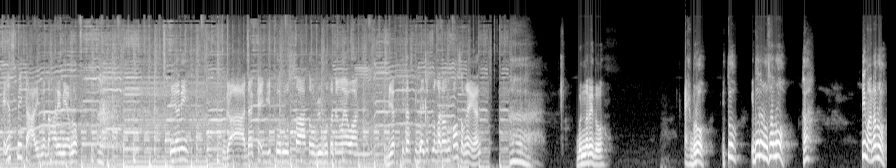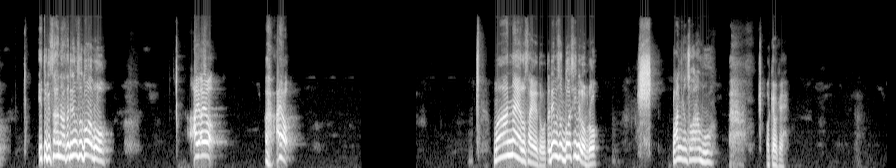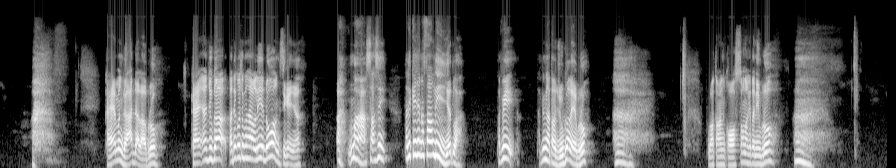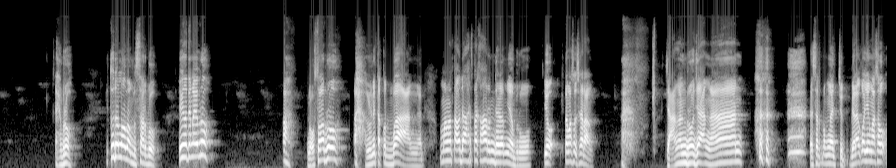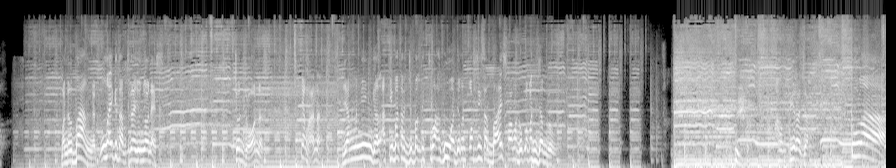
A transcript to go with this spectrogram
Kayaknya sepi kali binatang hari ini ya bro. iya nih, nggak ada kayak gitu rusa atau babi hutan yang lewat. Biar kita setidaknya ke tangan kosong ya kan? Bener itu. Eh bro, itu itu ada rusa bro. Hah? Di mana bro? Itu di sana. Tadi dia masuk gua bro. Ayo ayo. Ah, ayo. Mana ya rusa itu? Tadi masuk gua sini loh bro. Shh, pelan kan suaramu. Oke oke. Kayaknya emang nggak ada lah bro. Kayaknya juga tadi kok cuma salah lihat doang sih kayaknya. Ah masa sih? Tadi kayaknya nggak salah lihat lah. Tapi tapi nggak tahu juga lah ya bro. Pulau tangan kosong lah kita nih bro. Eh bro, itu ada lubang besar bro. Yuk kita tengok ya bro. Ah, nggak usah lah bro. Ah, lu nih takut banget. Mana tahu ada harta karun di dalamnya bro. Yuk, kita masuk sekarang. Jangan bro, jangan. Dasar pengecut. Biar aku aja yang masuk. Bandel banget. Lu kita bercerita John Jones. John Jones? Yang mana? Yang meninggal akibat terjebak di celah gua dengan posisi terbalik selama 28 jam bro. Hampir aja. Itulah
